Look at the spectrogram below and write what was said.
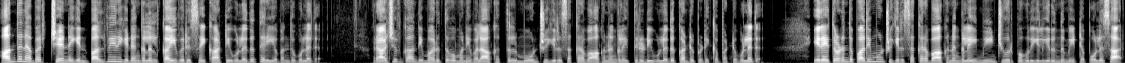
அந்த நபர் சென்னையின் பல்வேறு இடங்களில் கைவரிசை காட்டியுள்ளது தெரியவந்துள்ளது. ராஜீவ்காந்தி மருத்துவமனை வளாகத்தில் மூன்று இருசக்கர வாகனங்களை திருடியுள்ளது கண்டுபிடிக்கப்பட்டுள்ளது. இதைத் தொடர்ந்து பதிமூன்று இருசக்கர வாகனங்களை மீஞ்சூர் பகுதியில் இருந்து மீட்ட போலீசார்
